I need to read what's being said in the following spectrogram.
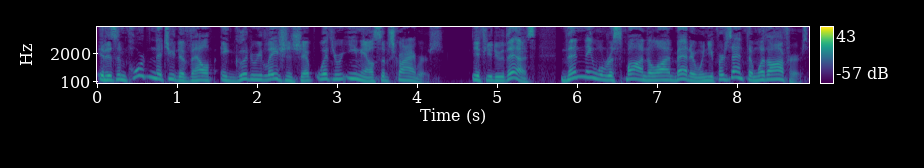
It is important that you develop a good relationship with your email subscribers. If you do this, then they will respond a lot better when you present them with offers.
